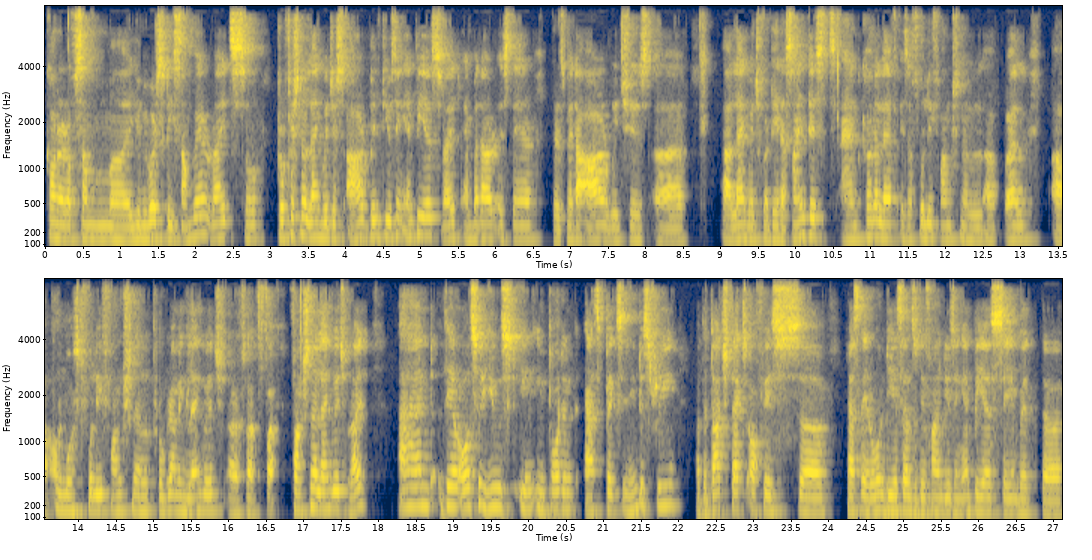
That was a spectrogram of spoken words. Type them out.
corner of some uh, university somewhere, right? So professional languages are built using MPS, right? mbeddr is there. There's MetaR, which is uh, a language for data scientists, and KernelF is a fully functional, uh, well, uh, almost fully functional programming language, or sorry, functional language, right? And they are also used in important aspects in industry. Uh, the Dutch tax office uh, has their own DSLs defined using MPS, same with uh,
